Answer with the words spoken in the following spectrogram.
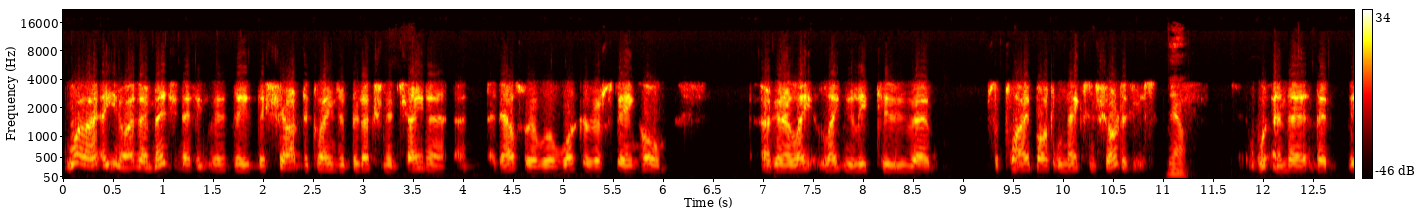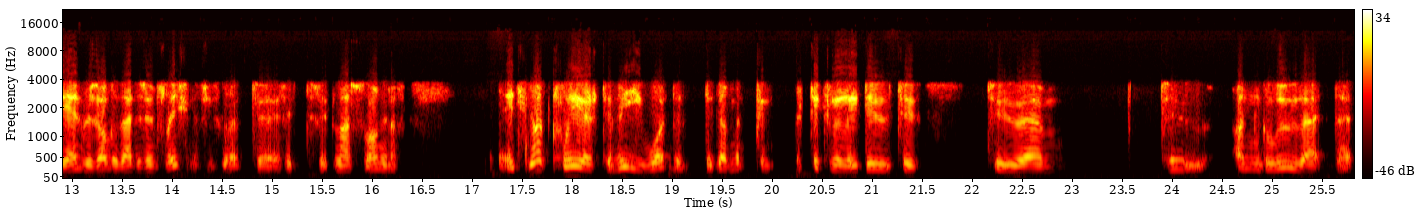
Well, you know, as I mentioned, I think the, the, the sharp declines in production in China and, and, elsewhere, where workers are staying home, are going to li- likely lead to uh, supply bottlenecks and shortages. Yeah. And the, the, the end result of that is inflation. If you've got uh, if, it, if it lasts long enough it's not clear to me what the, the government can particularly do to to um, to unglue that that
